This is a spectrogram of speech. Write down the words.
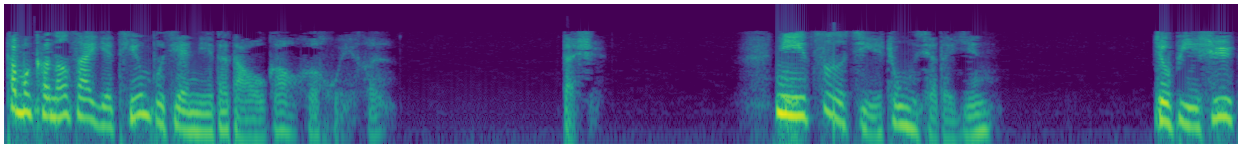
他们可能再也听不见你的祷告和悔恨，但是你自己种下的因。就必须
